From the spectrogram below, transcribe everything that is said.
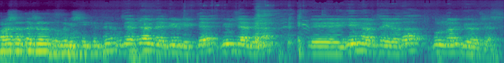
başlatacağız hızlı bir şekilde. Bu depremle birlikte güncellenen e, yeni haritayla da bunları göreceğiz.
